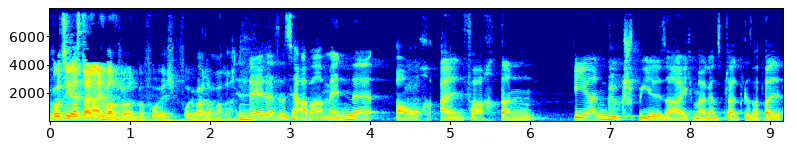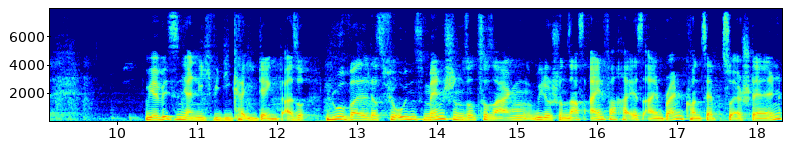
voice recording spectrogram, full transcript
Ich wollte zuerst deinen Einwand hören, bevor ich, bevor ich weitermache. Nee, das ist ja aber am Ende auch einfach dann eher ein Glücksspiel, sage ich mal ganz platt gesagt, weil wir wissen ja nicht, wie die KI denkt. Also nur weil das für uns Menschen sozusagen, wie du schon sagst, einfacher ist, ein Brandkonzept zu erstellen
